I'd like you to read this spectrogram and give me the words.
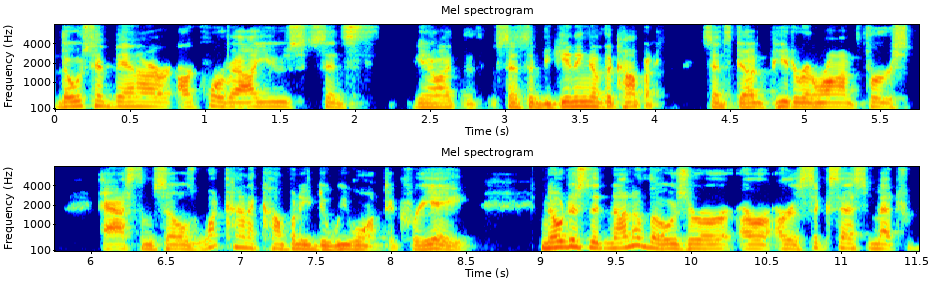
those have been our, our core values since you know since the beginning of the company since doug peter and ron first asked themselves what kind of company do we want to create notice that none of those are, are, are a success metric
